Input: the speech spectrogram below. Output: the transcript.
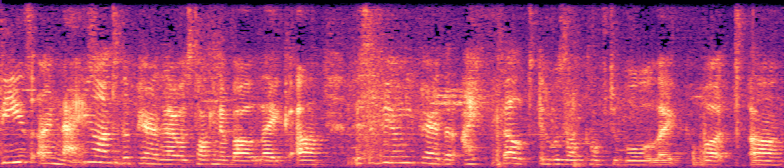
these are nice. On to the pair that I was talking about like uh, this is the only pair that I felt it was uncomfortable like but uh,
